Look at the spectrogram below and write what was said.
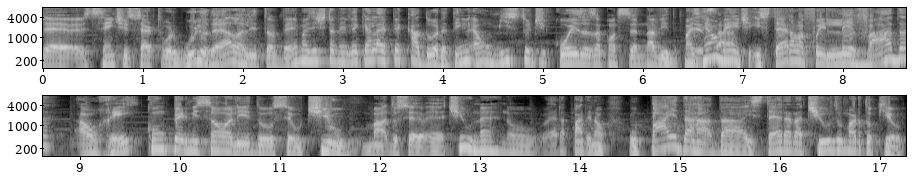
é, sente certo orgulho dela ali também, mas a gente também vê que ela é pecadora. Tem, é um misto de coisas acontecendo na vida. Mas Exato. realmente, Esther ela foi levada ao rei, com permissão ali do seu tio, do seu é, tio, né? No, era pai, não. O pai da, da Esther era tio do Mardoqueu,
